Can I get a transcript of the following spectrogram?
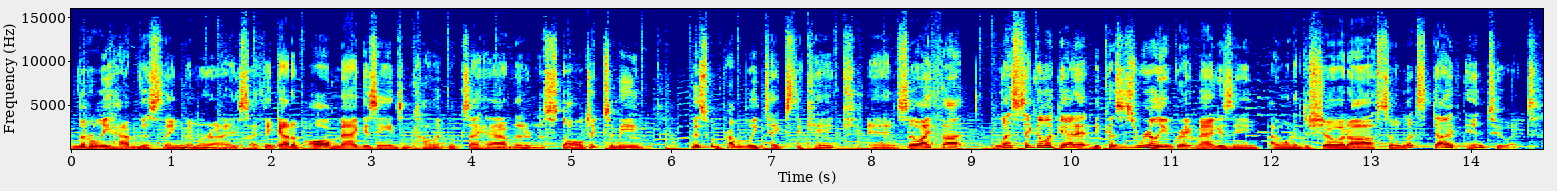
literally have this thing memorized. I think out of all magazines and comic books I have that are nostalgic to me, this one probably takes the cake. And so I thought, let's take a look at it because it's really a great magazine. I wanted to show it off. So let's dive into it.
